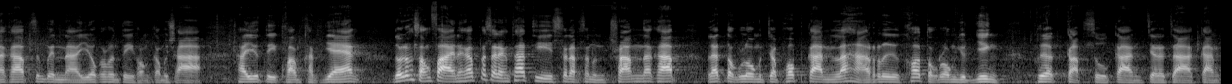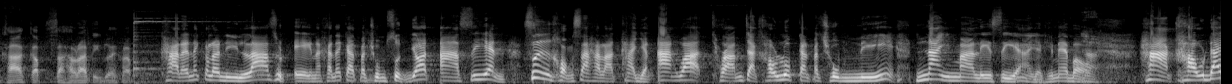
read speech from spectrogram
นะครับซึ่งเป็นนายกรัฐมนตรีของกัมพูชาให้ยุติความขัดแย้ง โดยทั้งสองฝ่ายนะครับก็แสดงท่าทีสนับสนุนทรัมป์นะครับและตกลงจะพบกันและหารือข้อตกลงหยุดยิง เพื่อกลับสู่การเจรจาการค้ากับสหรัฐอีกด้วยครับ ค่ะและในกรณีล่าสุดเองนะคะในการประชุมสุดยอดอาเซียน สื่อของสหรัฐค่ะอย่างอ้างว่า ทรัมป์จะเข้าร่วมการประชุมนี้ในมาเลเซียอะอย่างที่แม่บอกอะหากเขาได้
